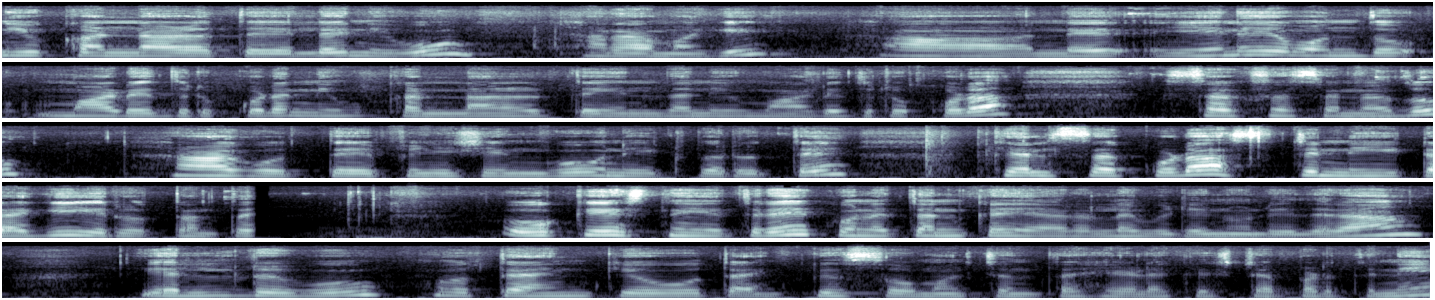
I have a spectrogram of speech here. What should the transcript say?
ನೀವು ಕಣ್ಣಾಳತೆಯಲ್ಲೇ ನೀವು ಆರಾಮಾಗಿ ಏನೇ ಒಂದು ಮಾಡಿದರೂ ಕೂಡ ನೀವು ಕಣ್ಣಾಳತೆಯಿಂದ ನೀವು ಮಾಡಿದರೂ ಕೂಡ ಸಕ್ಸಸ್ ಅನ್ನೋದು ಆಗುತ್ತೆ. ಫಿನಿಷಿಂಗು ನೀಟ್ ಬರುತ್ತೆ. ಕೆಲಸ ಕೂಡ ಅಷ್ಟೇ ನೀಟಾಗಿ ಇರುತ್ತಂತೆ. ಓಕೆ ಸ್ನೇಹಿತರೆ, ಕೊನೆ ತನಕ ಯಾರೆಲ್ಲ ವಿಡಿಯೋ ನೋಡಿದ್ದೀರಾ? ಎಲ್ರಿಗೂ thank you thank you so much ಅಂತ ಹೇಳೋಕ್ಕೆ ಇಷ್ಟಪಡ್ತೀನಿ.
